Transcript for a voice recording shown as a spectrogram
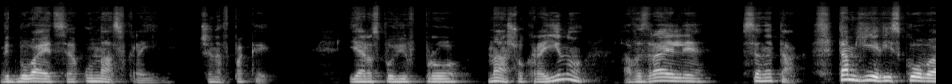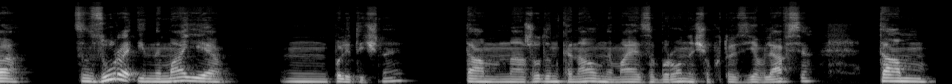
відбувається у нас в країні, чи навпаки. Я розповів про нашу країну, а в Ізраїлі все не так. Там є військова цензура і немає м, політичної. Там на жоден канал немає заборони, щоб хтось з'являвся. Там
